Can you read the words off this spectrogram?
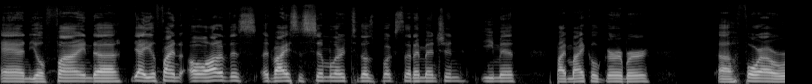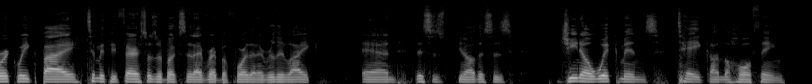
and you'll find, uh, yeah, you'll find a lot of this advice is similar to those books that I mentioned. E Myth by Michael Gerber, uh, Four Hour Work Week by Timothy Ferriss. Those are books that I've read before that I really like. And this is, you know, this is Gino Wickman's take on the whole thing.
